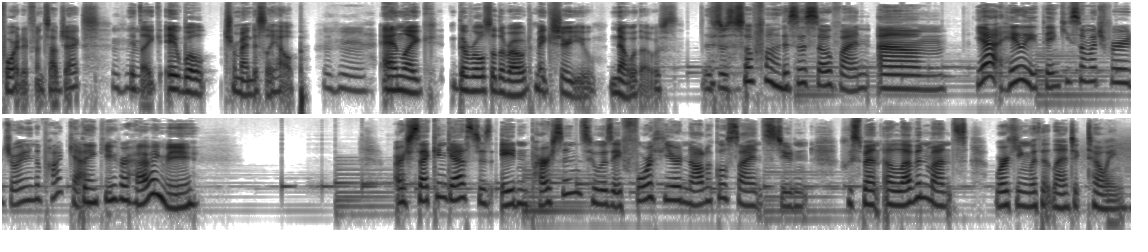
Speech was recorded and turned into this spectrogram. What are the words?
four different subjects, Mm-hmm. it like it will tremendously help. mm-hmm. And like the rules of the road, make sure you know those. This This was was so fun. this is so fun. Um, yeah, Hayley, thank you so much for joining the podcast. Thank you for having me. Our second guest is Aiden Parsons, who is a fourth year nautical science student who spent 11 months working with Atlantic Towing.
